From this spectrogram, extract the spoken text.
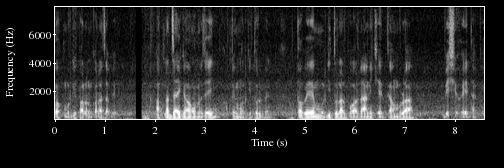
কক মুরগি পালন করা যাবে। আপনার জায়গা অনুযায়ী আপনি মুরগি তুলবেন। তবে মুরগি তোলার পর রানীক্ষেত গাম্বুরা বেশি হয়ে থাকে।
